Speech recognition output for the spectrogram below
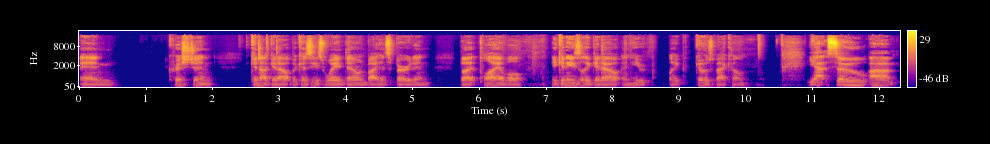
and Christian cannot get out because he's weighed down by his burden. But Pliable, he can easily get out and he like goes back home. Yeah. So, um,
